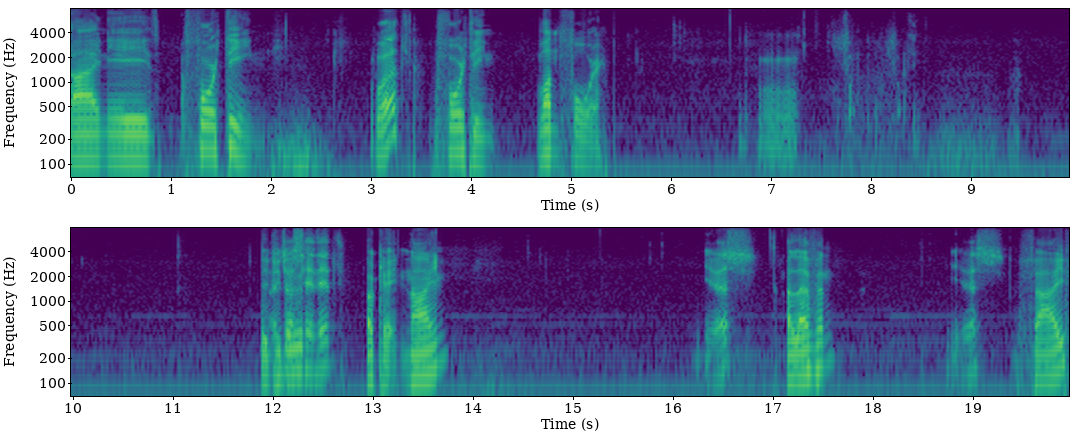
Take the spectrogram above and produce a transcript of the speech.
I need 14. What? 14. 1 4. Mm, fo- 14. Did I you just it? hit it. Okay, 9, Yes. 11, Yes. 5,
